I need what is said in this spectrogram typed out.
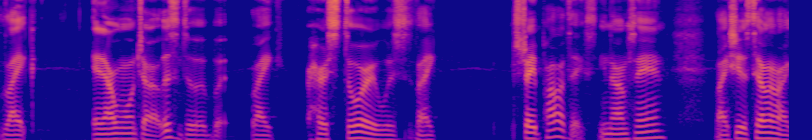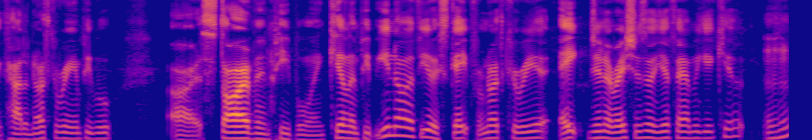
like, and I want y'all to listen to it, but like her story was like straight politics. You know what I'm saying? Like she was telling like how the North Korean people are starving people and killing people. You know, if you escape from North Korea, eight generations of your family get killed. mm-hmm.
